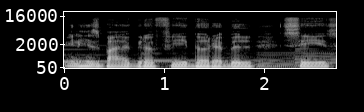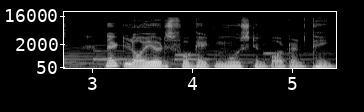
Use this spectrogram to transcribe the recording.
In his biography, The Rebel says that lawyers forget most important thing.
